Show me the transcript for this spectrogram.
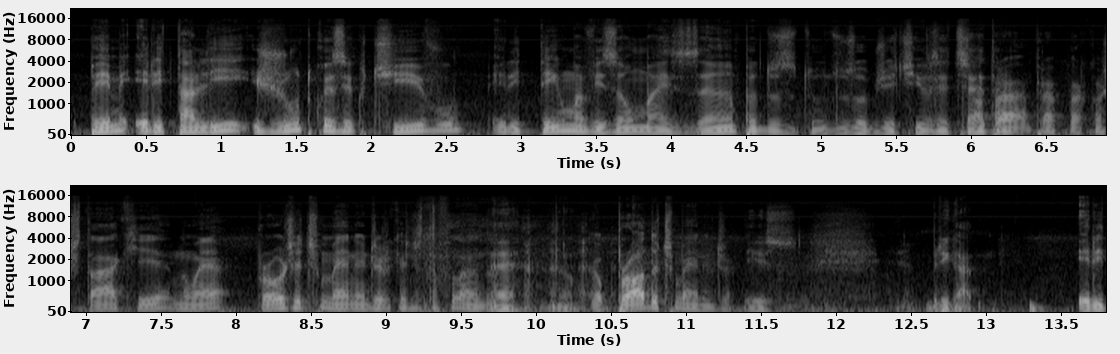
O PM ele está ali junto com o executivo, ele tem uma visão mais ampla dos, do- dos objetivos, etc. Só para constar aqui, não é Project Manager que a gente está falando. É, não. É o Product Manager. Isso. Obrigado. Ele,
